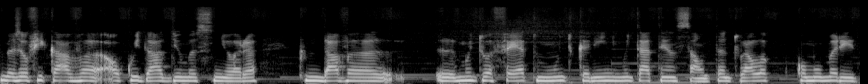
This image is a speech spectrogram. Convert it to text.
mas eu ficava ao cuidado de uma senhora que me dava eh, muito afeto, muito carinho, muita atenção, tanto ela como o marido.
